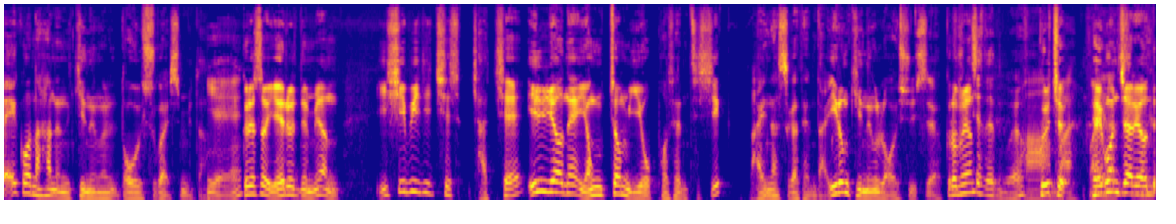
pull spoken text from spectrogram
빼거나 하는 기능을 넣을 수가 있습니다. 예. 그래서 예를 들면 이 CBDC 자체에 1년에 0.25%씩 마이너스가 된다. 이런 기능을 넣을 수 있어요. 그러면 되는 거예요? 아, 그렇죠. 마- 100원짜리였는데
